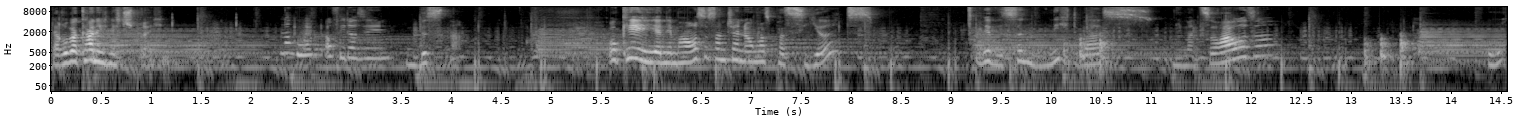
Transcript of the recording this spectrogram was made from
Darüber kann ich nicht sprechen. Na gut, auf Wiedersehen. Bis dann. Okay, hier in dem Haus ist anscheinend irgendwas passiert. Wir wissen nicht was. Niemand zu Hause. Huch.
